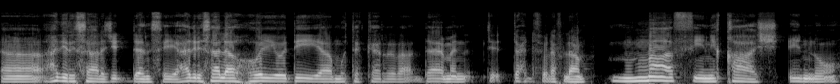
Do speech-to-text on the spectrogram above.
آه هذه رسالة جدا سيئة. هذه رسالة هوليودية متكررة دائما تحدث في الأفلام. ما في نقاش إنه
